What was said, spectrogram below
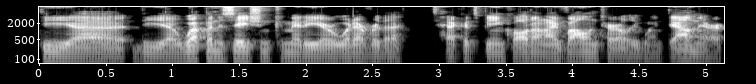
the uh, the uh, weaponization committee or whatever the heck it's being called, and I voluntarily went down there.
